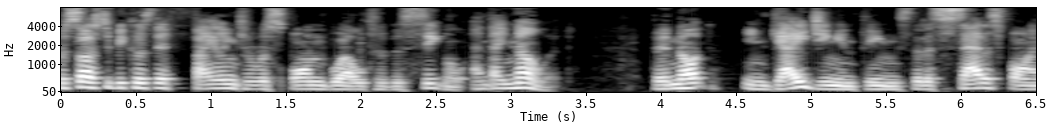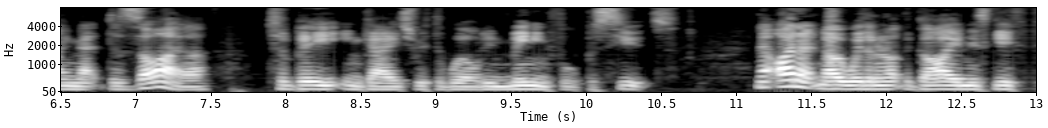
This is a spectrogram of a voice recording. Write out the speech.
precisely because they're failing to respond well to the signal, and they know it. They're not engaging in things that are satisfying that desire to be engaged with the world in meaningful pursuits. Now, I don't know whether or not the guy in this GIF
